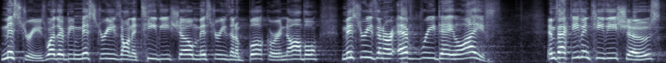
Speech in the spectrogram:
mysteries, whether it be mysteries on a TV show, mysteries in a book or a novel, mysteries in our everyday life. In fact, even TV shows,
